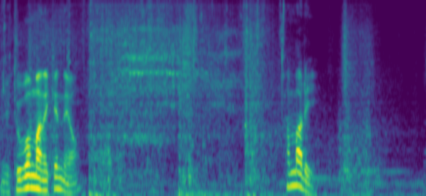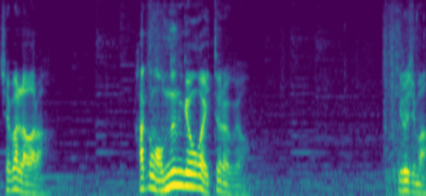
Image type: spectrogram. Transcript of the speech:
이제 두 번만 했겠네요. 한 마리. 제발 나와라. 가끔 없는 경우가 있더라고요. 이러지마.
